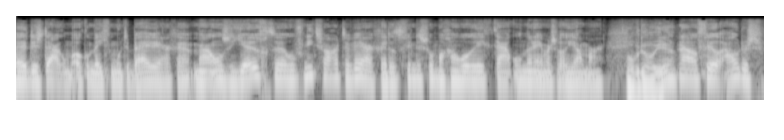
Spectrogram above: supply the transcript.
Uh, dus daarom ook een beetje moeten bijwerken. Maar onze jeugd uh, hoeft niet zo hard te werken. Dat vinden sommige horeca-ondernemers wel jammer. Hoe bedoel je? Nou, veel ouders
